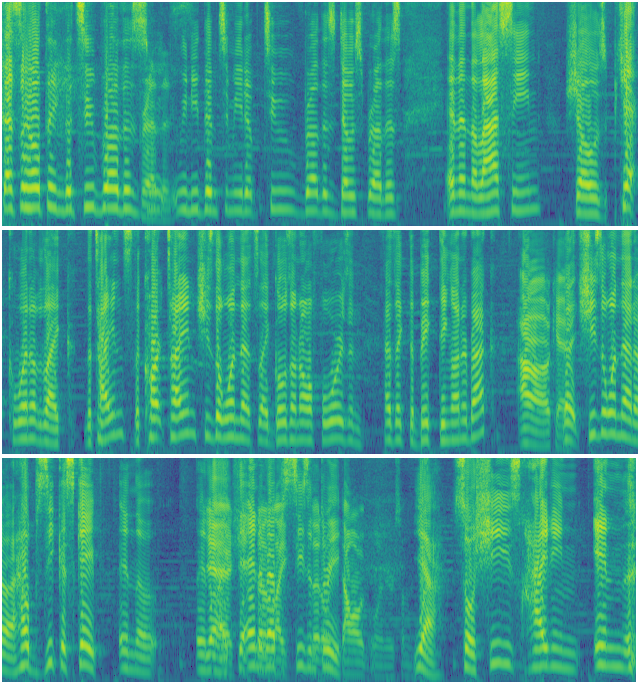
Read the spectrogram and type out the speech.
that's the whole thing. The two brothers. Brothers. We need them to meet up. Two brothers, Dose brothers. And then the last scene shows Piek, one of like the Titans, the cart Titan. She's the one that's like goes on all fours and has like the big thing on her back. oh okay Like she's the one that uh, helped Zeke escape in the in yeah like the end of the, episode like, season three. dog one or something Yeah, so she's hiding in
